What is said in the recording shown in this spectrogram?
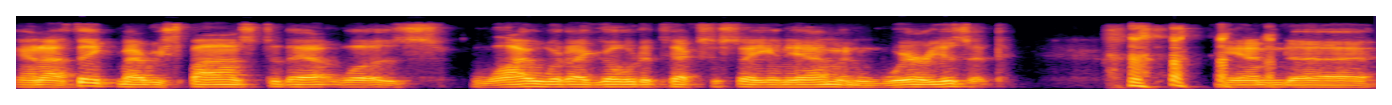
And I think my response to that was, why would I go to Texas A&M and where is it? and uh,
